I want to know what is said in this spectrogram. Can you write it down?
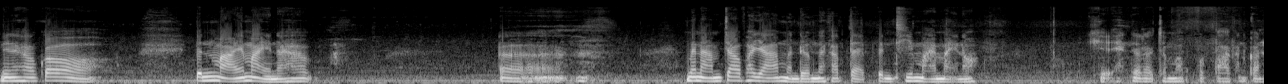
นี่นะครับก็เป็นหมายใหม่นะครับ เอ่อ แม่น้ำเจ้าพระยาเหมือนเดิมนะครับ แต่เป็นที่หมายใหม่เนาะโอเค เดี๋ยวเราจะมาปลดปลากันก่อน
